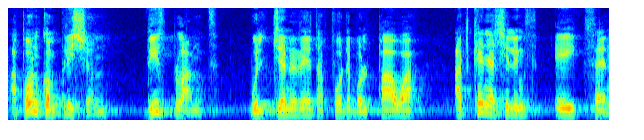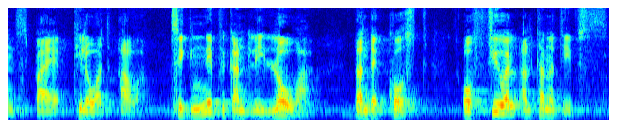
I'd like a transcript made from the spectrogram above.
Upon completion, this plant will generate affordable power at Kenya shillings 8 cents per kilowatt hour, significantly lower than the cost of fuel alternatives,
